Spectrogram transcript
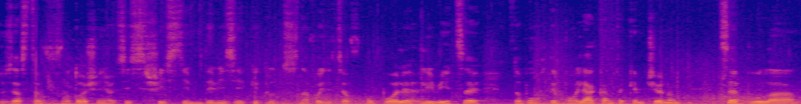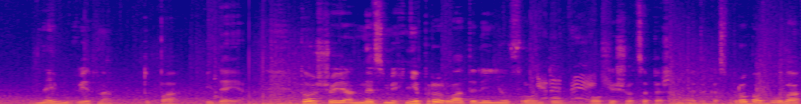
взяти в оточення оці 6-7 дивізій, які тут знаходяться в Ополі, Глівіце, допомогти полякам таким чином. Це була неймовірна тупа ідея. То, що я не зміг ні прорвати лінію фронту, поки що це перша моя така спроба була.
